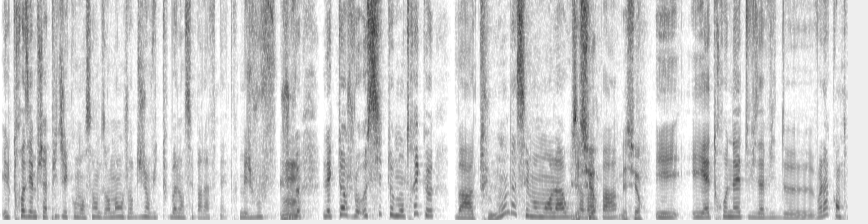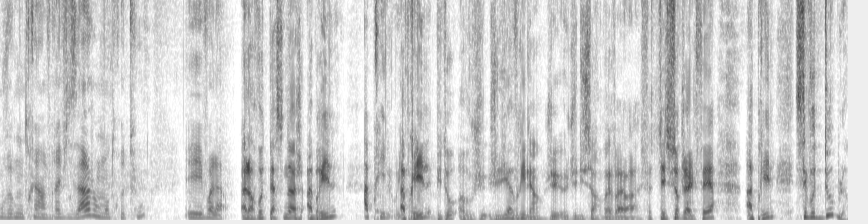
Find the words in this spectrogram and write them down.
et le troisième chapitre, j'ai commencé en disant, non, aujourd'hui, j'ai envie de tout balancer par la fenêtre. Mais je vous, je Mhm. veux, lecteur, je veux aussi te montrer que, ben, tout le monde a ces moments-là où Bien ça sûr. va pas. Bien sûr. Et, et être honnête vis-à-vis de, voilà, quand on veut montrer un vrai visage, on montre tout. Et voilà. Alors, votre personnage, Abril, April, oui. April, plutôt. Ah, je, je dis Avril, hein. J'ai j'ai dit ça. Ouais, ouais, voilà. C'est sûr que j'allais le faire. April, c'est votre double?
